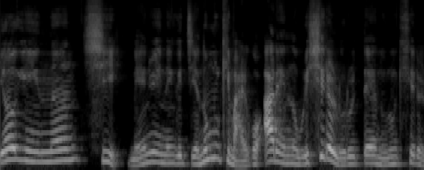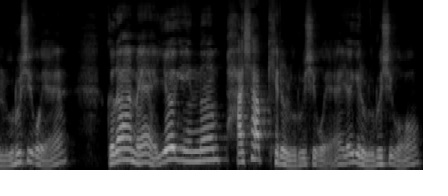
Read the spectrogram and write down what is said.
여기 있는 C 메뉴에 있는 그 있지 눈물키 말고 아래 있는 우리 C를 누를 때 누른 키를 누르시고 예. 그 다음에 여기 있는 파샵 키를 누르시고 예. 여기를 누르시고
